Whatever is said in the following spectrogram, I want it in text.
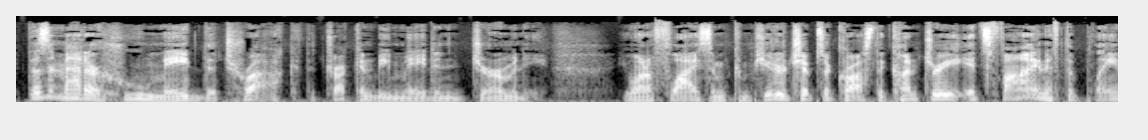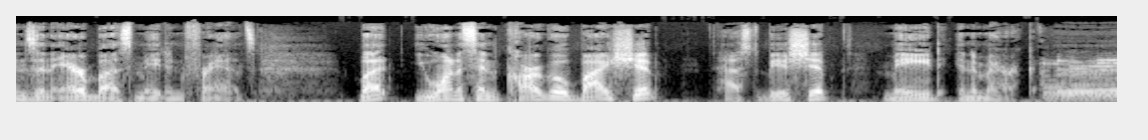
it doesn't matter who made the truck. The truck can be made in Germany. You want to fly some computer chips across the country? It's fine if the plane's an Airbus made in France. But you want to send cargo by ship? Has to be a ship made in America.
